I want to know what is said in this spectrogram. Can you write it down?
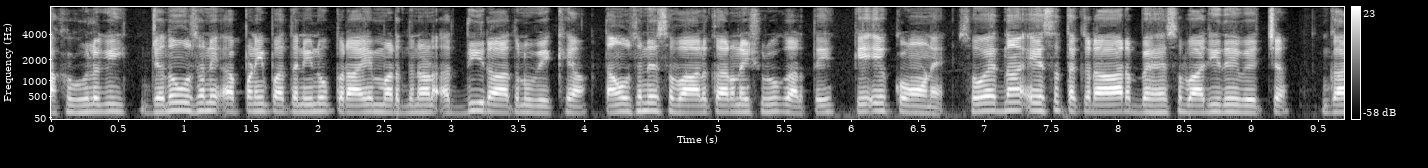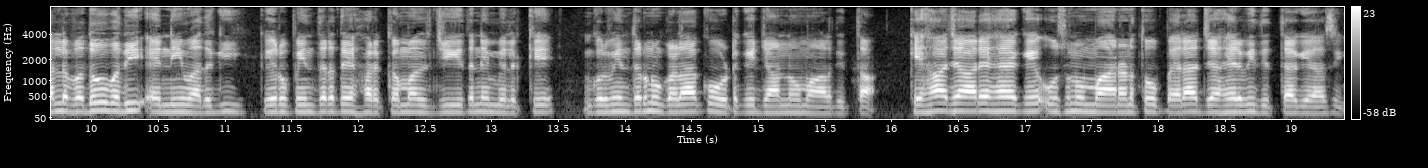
ਅੱਖ ਖੁੱਲ ਗਈ। ਜਦੋਂ ਉਸਨੇ ਆਪਣੀ ਪਤਨੀ ਨੂੰ ਪਰਾਏ ਮਰਦ ਨਾਲ ਅੱਧੀ ਰਾਤ ਨੂੰ ਵੇਖਿਆ, ਤਾਂ ਉਸਨੇ ਸਵਾਲ ਕਰਨੇ ਸ਼ੁਰੂ ਕਰਤੇ ਕਿ ਇਹ ਕੌਣ ਹੈ? ਸੋ ਇਦਾਂ ਇਸ ਤਕਰਾਰ ਬਹਿਸਬਾਜ਼ੀ ਦੇ ਵਿੱਚ ਗੱਲ ਵਧੋ ਵਧੀ ਇੰਨੀ ਵੱਧ ਗਈ ਕਿ ਰੁਪਿੰਦਰ ਤੇ ਹਰਕਮਲਜੀਤ ਨੇ ਮਿਲ ਕੇ ਗੁਰਵਿੰਦਰ ਨੂੰ ਗਲਾ ਘੋਟ ਕੇ ਜਾਨੋਂ ਮਾਰ ਦਿੱਤਾ। ਕਿਹਾ ਜਾ ਰਿਹਾ ਹੈ ਕਿ ਉਸ ਨੂੰ ਮਾਰਨ ਤੋਂ ਪਹਿਲਾਂ ਜ਼ਹਿਰ ਵੀ ਦਿੱਤਾ ਗਿਆ ਸੀ।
